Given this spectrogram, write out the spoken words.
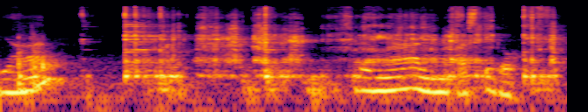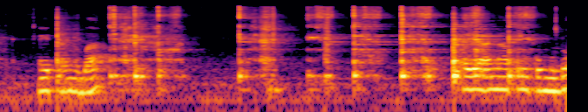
Yan. Ganyan, mga kastig, oh. Nakita nyo ba? Hayaan natin kumulo.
